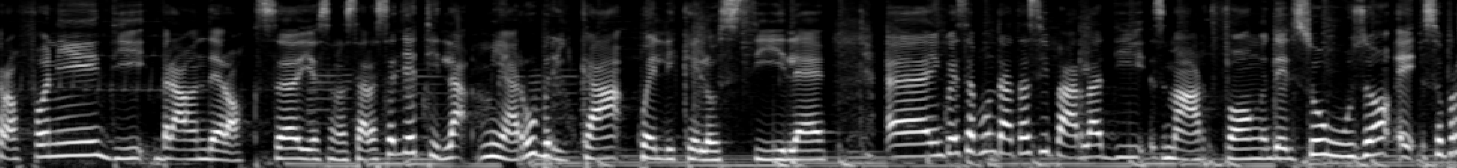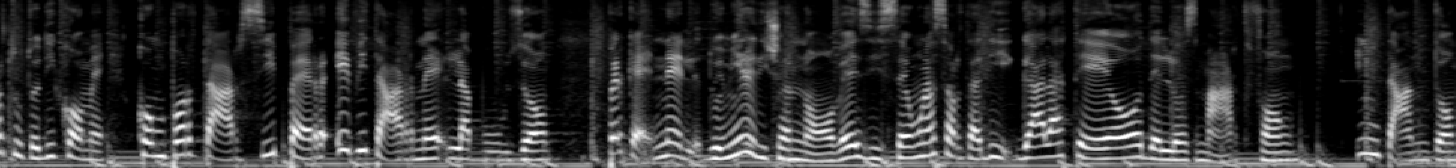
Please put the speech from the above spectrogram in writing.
microfoni di Brown the Rocks. Io sono Sara Saglietti, la mia rubrica Quelli che lo stile. Eh, in questa puntata si parla di smartphone, del suo uso e soprattutto di come comportarsi per evitarne l'abuso. Perché nel 2019 esiste una sorta di galateo dello smartphone. Intanto,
